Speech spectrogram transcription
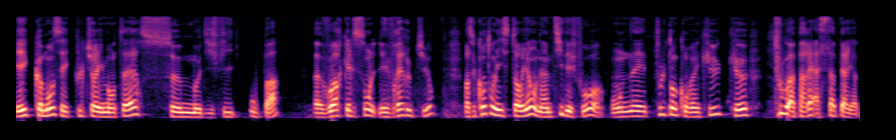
et comment ces cultures alimentaires se modifient ou pas, euh, voir quelles sont les vraies ruptures. Parce que quand on est historien, on a un petit défaut, on est tout le temps convaincu que tout apparaît à sa période.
